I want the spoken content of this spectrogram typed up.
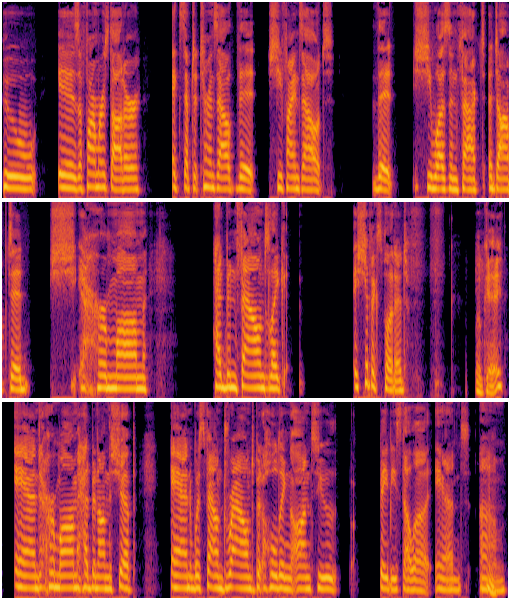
who is a farmer's daughter. except it turns out that she finds out that she was in fact adopted. She, her mom had been found like a ship exploded Okay. and her mom had been on the ship and was found drowned but holding on to baby Stella and um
